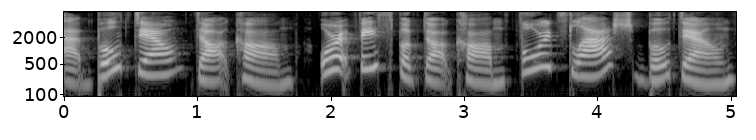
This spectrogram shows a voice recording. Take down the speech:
at bothdown.com or at facebook.com forward slash bothdown.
